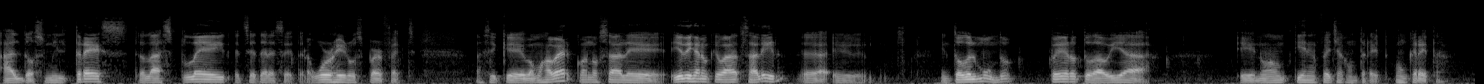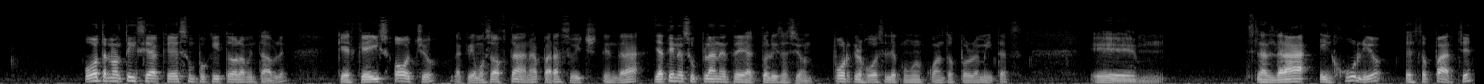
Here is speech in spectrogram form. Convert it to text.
al 2003, The Last Blade, etcétera, etcétera. War Heroes Perfect. Así que vamos a ver cuando sale. Ellos dijeron que va a salir eh, eh, en todo el mundo, pero todavía eh, no tienen fecha concreta. Otra noticia que es un poquito lamentable, que es que X 8, la cremosa Oftana para Switch, tendrá, ya tiene sus planes de actualización, porque el juego salió con unos cuantos problemitas. Eh, saldrá en julio estos parches,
